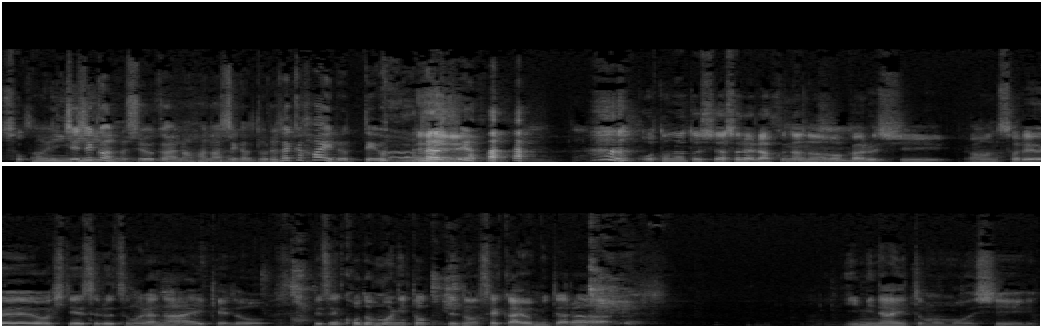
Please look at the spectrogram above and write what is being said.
そそのこに1時間の集会の話がどれだけ入るっていう話ねは、大人としてはそれは楽なのは分かるし、あのそれを否定するつもりはないけど別に子供にとっての世界を見たら意味ないとも思うし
